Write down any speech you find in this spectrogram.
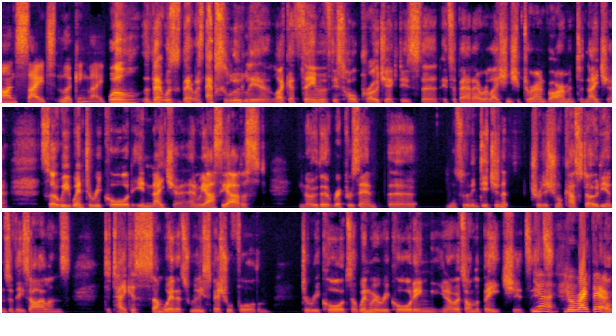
on site looking like? Well, that was that was absolutely a, like a theme of this whole project is that it's about our relationship to our environment, to nature. So we went to record in nature and we asked the artist, you know, that represent the you know, sort of indigenous traditional custodians of these islands to take us somewhere that's really special for them to record. So when we're recording, you know, it's on the beach. It's, it's yeah, you're right there.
